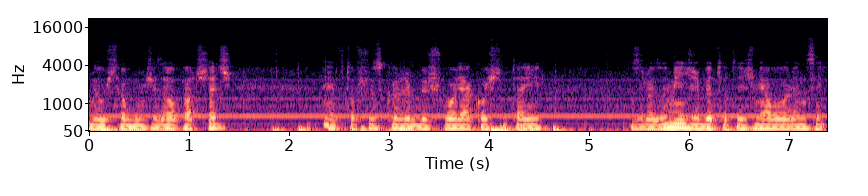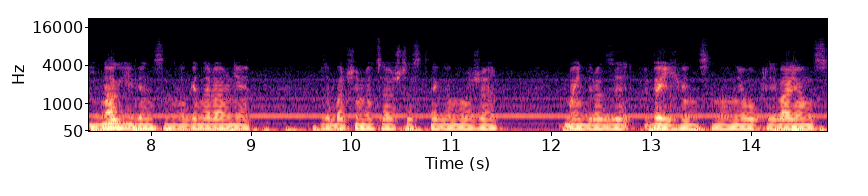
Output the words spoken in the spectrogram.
by chciałbym się zaopatrzyć w to wszystko, żeby szło jakoś tutaj zrozumieć, żeby to też miało ręce i nogi, więc no generalnie zobaczymy co jeszcze z tego może moi drodzy wyjść, więc no nie ukrywając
